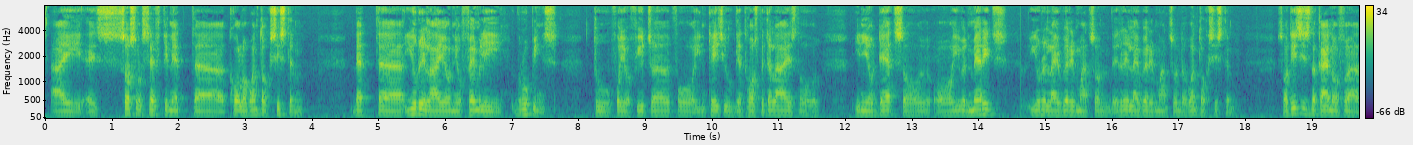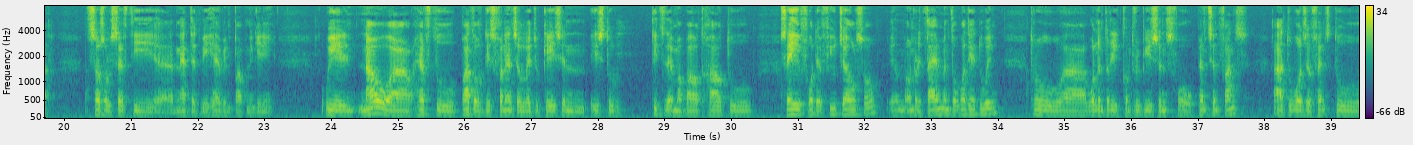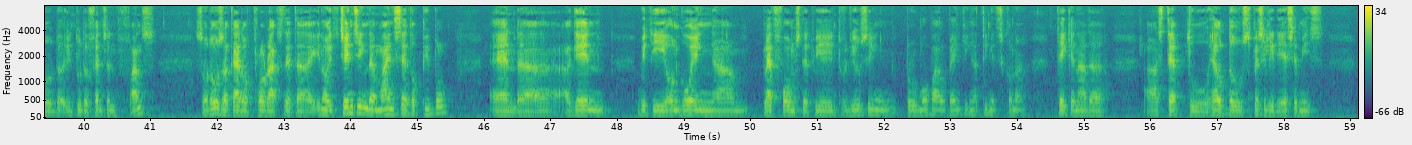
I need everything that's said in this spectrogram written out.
a, a social safety net uh, called a wantok system that uh, you rely on your family groupings to for your future, for in case you get hospitalized or in your debts or, or even marriage, you rely very much on they rely very much on the wantok system. So this is the kind of uh, social safety uh, net that we have in Papua New Guinea we now uh, have to part of this financial education is to teach them about how to save for their future also in, on retirement or what they're doing through uh, voluntary contributions for pension funds uh, towards the fence to the into the pension funds so those are kind of products that uh, you know it's changing the mindset of people and uh, again with the ongoing um, platforms that we are introducing through mobile banking, I think it's to take another uh, step to help those, especially the SMEs.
